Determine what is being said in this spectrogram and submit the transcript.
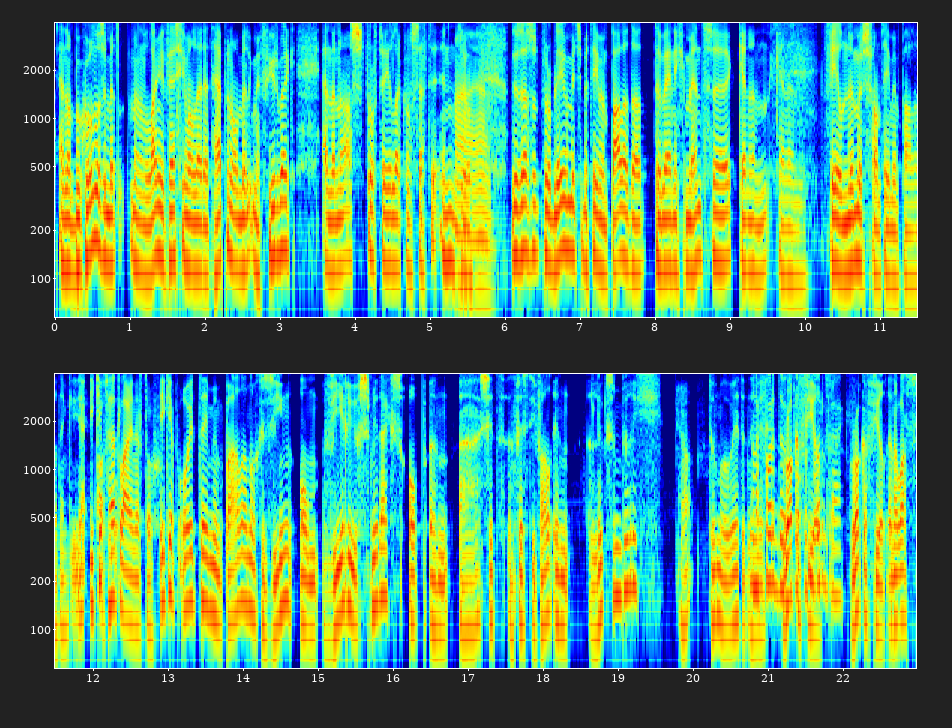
En dan begonnen ze met, met een lange versie van Let It Happen, onmiddellijk met vuurwerk. En daarna stortte heel dat concert in. Ah, zo. ja. Dus dat is het probleem een beetje bij Tame Impala, dat te weinig mensen kennen, kennen veel nummers van Tame Impala, denk ik. Ja, ik Als heb- headliner toch? Ik heb ooit Tame Impala nog gezien om vier uur 's middags op een, ah, shit, een festival in Luxemburg. Ja. Doe maar, hoe heet het niet meer? Rockefield. Rockefield. En dat was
